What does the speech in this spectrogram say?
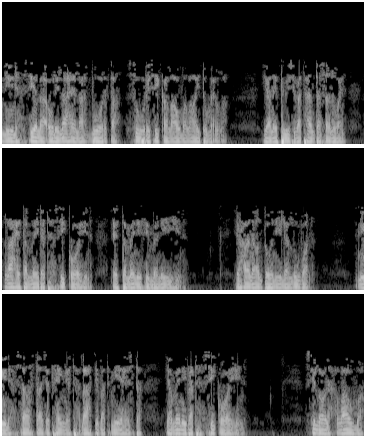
Niin siellä oli lähellä vuorta suuri sikalauma laitumella, ja ne pyysivät häntä sanoen, lähetä meidät sikoihin, että menisimme niihin. Ja hän antoi niille luvan. Niin saastaiset henget lähtivät miehestä ja menivät sikoihin. Silloin lauma,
